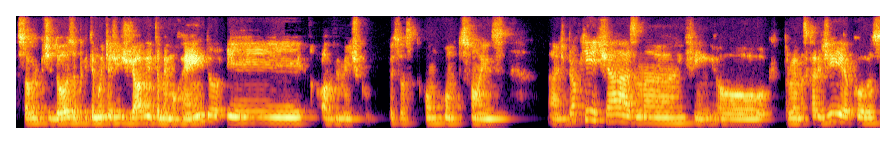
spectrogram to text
só grupo de idoso, porque tem muita gente jovem também morrendo e, obviamente, pessoas com condições ah, de bronquite, asma, enfim, ou problemas cardíacos.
